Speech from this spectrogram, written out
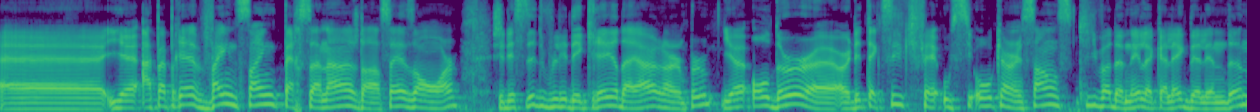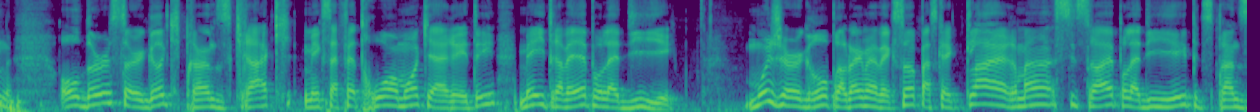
Euh, il y a à peu près 25 personnages dans saison 1. J'ai décidé de vous les décrire d'ailleurs un peu. Il y a Holder, euh, un détective qui fait aussi aucun sens, qui va devenir le collègue de Lyndon. Holder, c'est un gars qui prend du crack, mais que ça fait trois mois qu'il a arrêté, mais il travaillait pour la DIA. Moi, j'ai un gros problème avec ça parce que clairement, si tu travailles pour la DIA puis tu prends du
